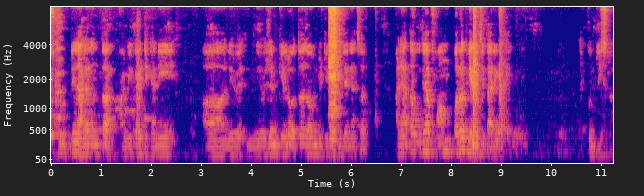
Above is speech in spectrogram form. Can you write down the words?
स्क्रुटनी झाल्यानंतर आम्ही काही ठिकाणी निवे नियोजन केलं होतं जाऊन बी टी देण्याचं. आणि आता उद्या फॉर्म परत घेण्याची तारीख आहे. एकोणतीसला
